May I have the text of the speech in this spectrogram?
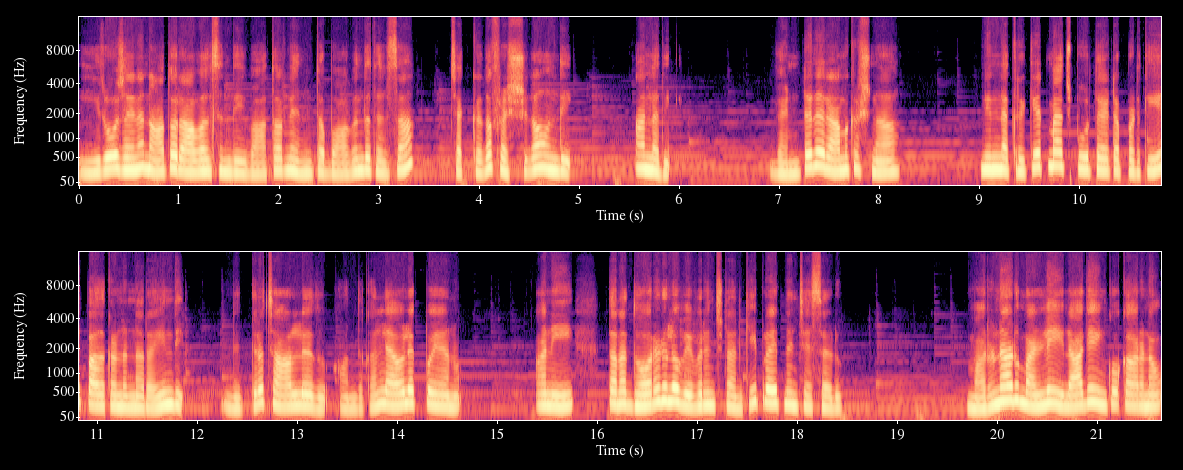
ఈ రోజైనా నాతో రావాల్సింది వాతావరణం ఎంత బాగుందో తెలుసా? చక్కగా ఫ్రెష్గా ఉంది అన్నది. వెంటనే రామకృష్ణ నిన్న క్రికెట్ మ్యాచ్ పూర్తయ్యేటప్పటికి పదకొండున్నర అయింది. నిద్ర చాలలేదు. అందుకని లేవలేకపోయాను అని తన ధోరణిలో వివరించడానికి ప్రయత్నం చేశాడు. మరునాడు మళ్ళీ ఇలాగే ఇంకో కారణం.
